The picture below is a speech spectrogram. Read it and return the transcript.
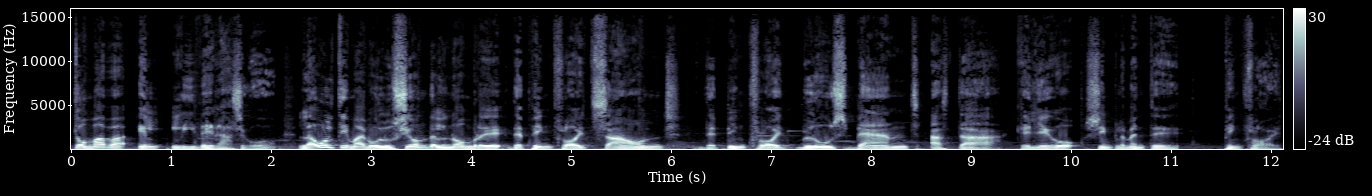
tomaba el liderazgo. La última evolución del nombre de Pink Floyd Sound, de Pink Floyd Blues Band, hasta que llegó simplemente Pink Floyd.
